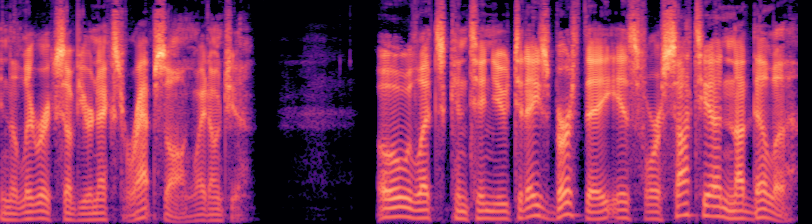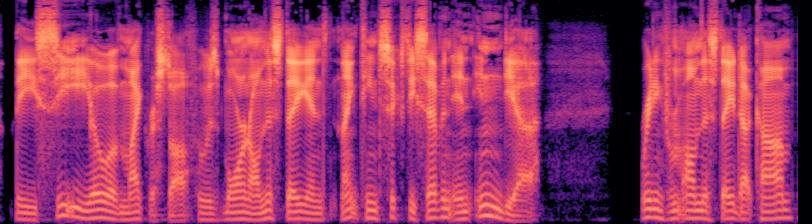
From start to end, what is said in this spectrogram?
in the lyrics of your next rap song, why don't you? Oh, let's continue. Today's birthday is for Satya Nadella, the CEO of Microsoft, who was born on this day in 1967 in India. Reading from onthisday.com.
